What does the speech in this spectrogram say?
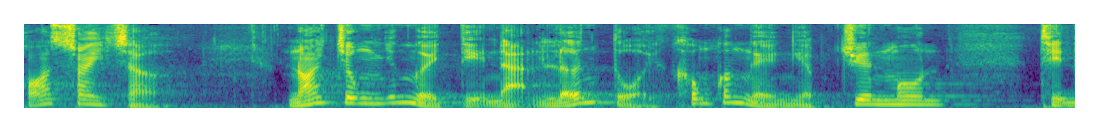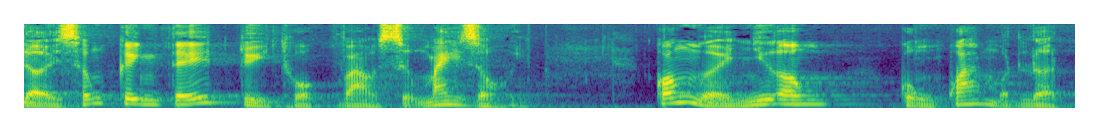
khó xoay sở. Nói chung những người tị nạn lớn tuổi Không có nghề nghiệp chuyên môn Thì đời sống kinh tế tùy thuộc vào sự may rủi. Có người như ông, Cùng qua một lượt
